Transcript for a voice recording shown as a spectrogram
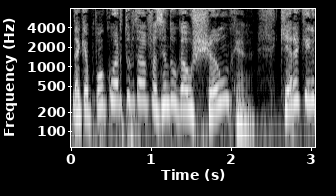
Daqui a pouco o Arthur tava fazendo o gauchão, cara, que era aquele,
